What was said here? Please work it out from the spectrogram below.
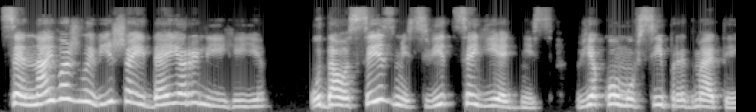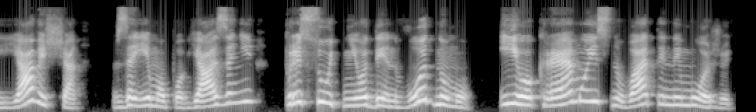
Це найважливіша ідея релігії. У даосизмі світ це єдність, в якому всі предмети і явища взаємопов'язані, присутні один в одному і окремо існувати не можуть.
